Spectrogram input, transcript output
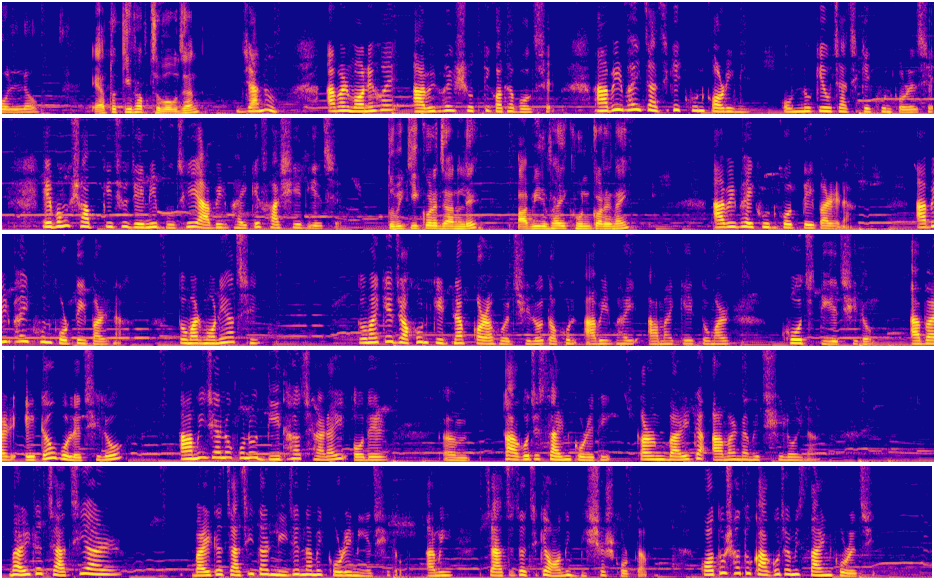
বলল। এত কি ভাবছ বৌজান জানো আমার মনে হয় আবির ভাই সত্যি কথা বলছে। আবির ভাই চাচিকে খুন করেনি অন্য কেউ চাচিকে খুন করেছে এবং সব কিছু জেনে বুঝেই আবির ভাইকে ফাঁসিয়ে দিয়েছে। তুমি কি করে জানলে আবির ভাই খুন করে নাই? আবির ভাই খুন করতেই পারে না। আবির ভাই খুন করতেই পারে না। তোমার মনে আছে? তোমাকে যখন কিডন্যাপ করা হয়েছিল তখন আবির ভাই আমাকে তোমার খোঁজ দিয়েছিল। আবার এটাও বলেছিল আমি যেন কোনো দ্বিধা ছাড়াই ওদের কাগজে সাইন করে দিই, কারণ বাড়িটা আমার নামে ছিলই না। বাড়িটা চাচি আর, বাড়িটা চাচি তার নিজের নামে করে নিয়েছিল। আমি চাচা চাচিকে অনেক বিশ্বাস করতাম। কত শত কাগজ আমি সাইন করেছি।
